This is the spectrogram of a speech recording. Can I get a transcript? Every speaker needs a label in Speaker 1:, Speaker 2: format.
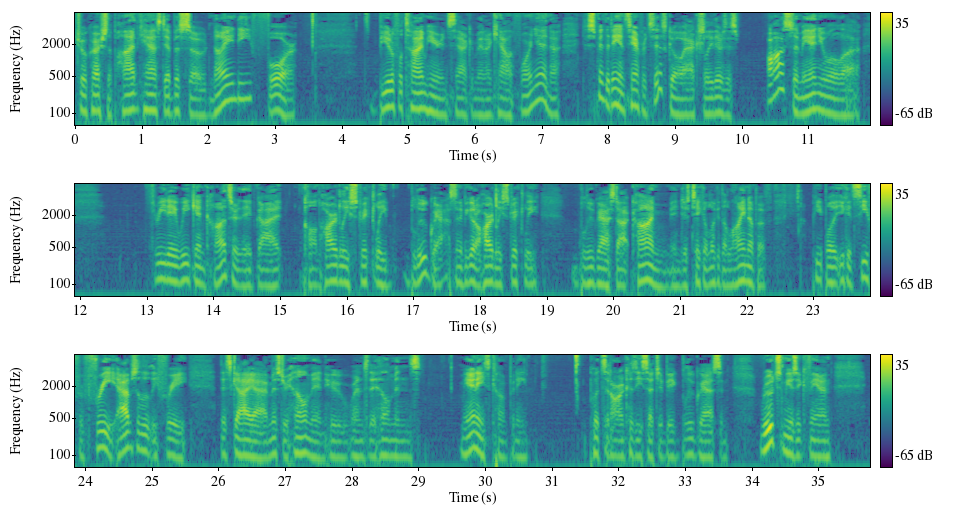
Speaker 1: Retro Crush, the podcast, episode 94. It's a beautiful time here in Sacramento, California, and uh, just spent the day in San Francisco, actually. There's this awesome annual uh, three-day weekend concert they've got called Hardly Strictly Bluegrass, and if you go to hardlystrictlybluegrass.com and just take a look at the lineup of people that you could see for free, absolutely free, this guy, uh, Mr. Hellman, who runs the Hellmann's Mayonnaise Company, puts it on because he's such a big bluegrass and roots music fan.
